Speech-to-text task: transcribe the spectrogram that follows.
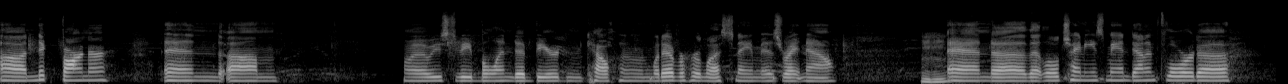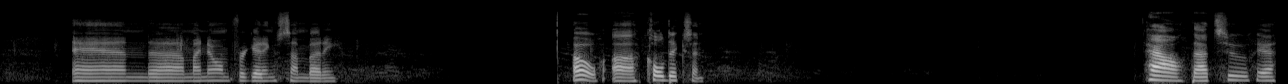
uh, Nick Varner and um, well, it used to be Belinda Bearden Calhoun, whatever her last name is right now hmm and uh, that little Chinese man down in Florida. And um, I know I'm forgetting somebody. Oh, uh, Cole Dixon. Hal, that's who, yeah.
